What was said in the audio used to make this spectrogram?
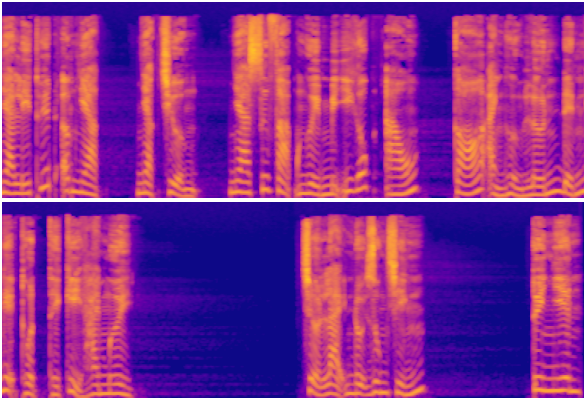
nhà lý thuyết âm nhạc nhạc trưởng, nhà sư phạm người Mỹ gốc Áo có ảnh hưởng lớn đến nghệ thuật thế kỷ 20. Trở lại nội dung chính. Tuy nhiên,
